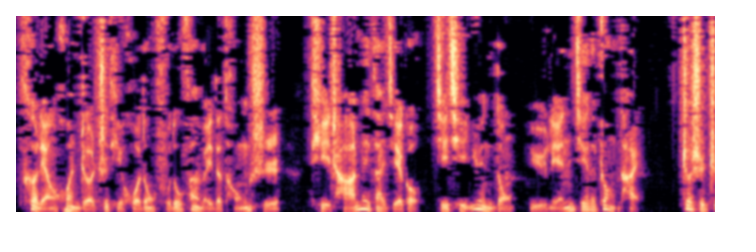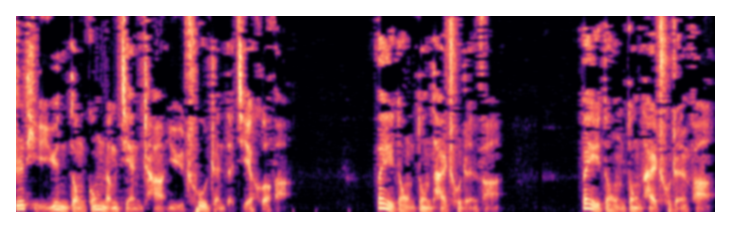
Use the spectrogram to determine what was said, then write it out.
测量患者肢体活动幅度范围的同时，体察内在结构及其运动与连接的状态，这是肢体运动功能检查与触诊的结合法。被动动态触诊法，被动动态触诊法，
